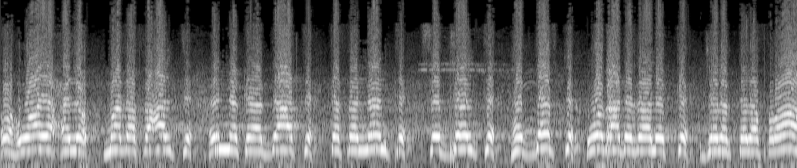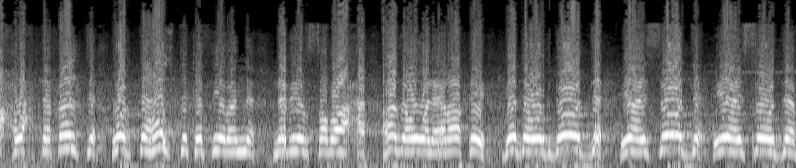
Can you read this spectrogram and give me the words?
وهواية حلو. ماذا فعلت؟ إنك أبدعت تفننت سجلت هدفت وبعد ذلك جلبت الأفراح واحتفلت وابتهجت كثيرا. نبيل صباح هذا هو العراقي. قد وقدود يا اسود يا اسود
